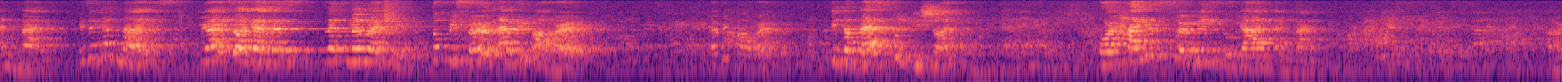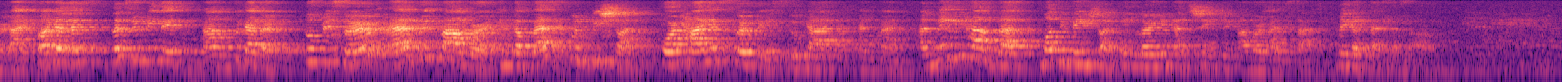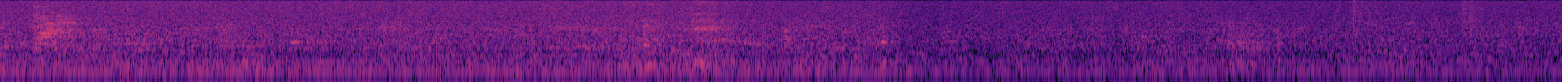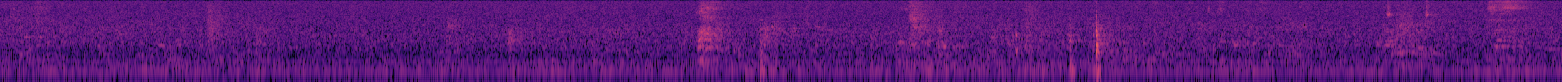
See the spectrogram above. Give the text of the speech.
and man. Isn't that nice? Right? So again, let's, let's memorize it. To preserve every power, every power, in the best condition, for highest service to God and man. Alright, so again,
